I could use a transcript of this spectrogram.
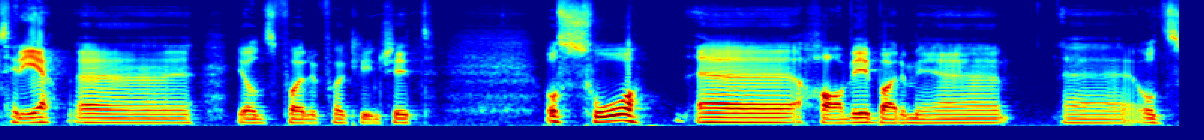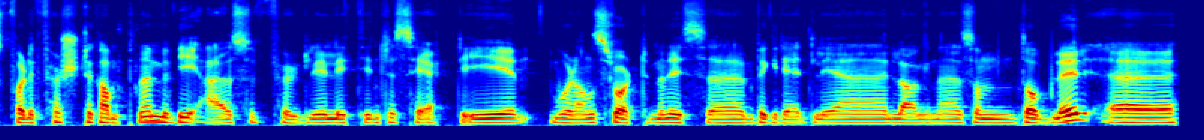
tre eh, i odds for, for clean shit. Og så eh, har vi bare med eh, odds for de første kampene, men vi er jo selvfølgelig litt interessert i hvordan det står til med disse begredelige lagene som dobler. Eh,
